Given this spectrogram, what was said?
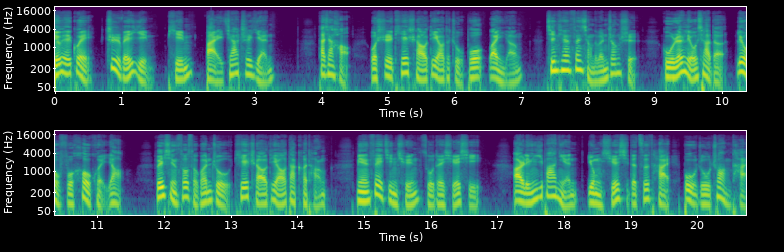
学为贵，智为引，品百家之言。大家好，我是天朝地谣的主播万阳。今天分享的文章是古人留下的六副后悔药。微信搜索关注“天朝地谣大课堂”，免费进群组队学习。二零一八年，用学习的姿态步入状态。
